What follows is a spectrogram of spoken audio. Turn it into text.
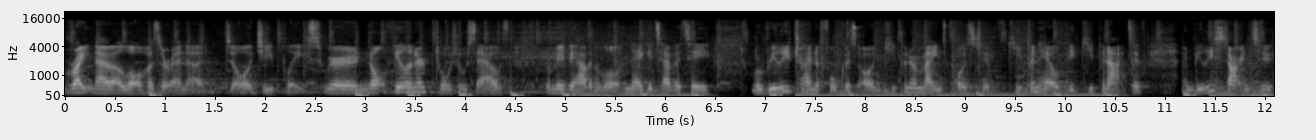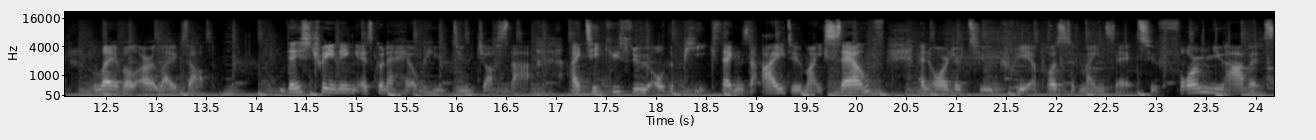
right now, a lot of us are in a dodgy place. We're not feeling our total selves. We're maybe having a lot of negativity. We're really trying to focus on keeping our minds positive, keeping healthy, keeping active, and really starting to level our lives up. This training is going to help you do just that. I take you through all the peak things that I do myself in order to create a positive mindset, to form new habits,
